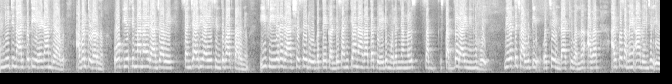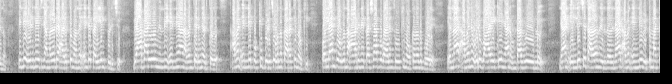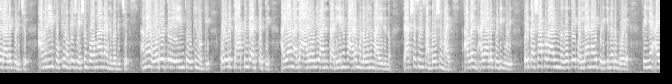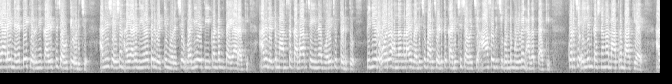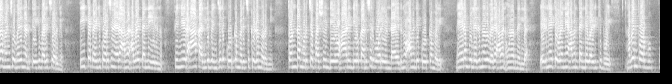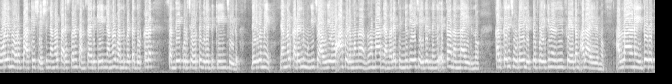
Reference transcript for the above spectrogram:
അഞ്ഞൂറ്റി നാൽപ്പത്തി ഏഴാം രാവ്. അവൾ തുടർന്നു. ഓ കീർത്തിമാനായ രാജാവേ സഞ്ചാരിയായ സിന്ധുബാദ് പറഞ്ഞു. ഈ ഭീകര രാക്ഷസ രൂപത്തെ കണ്ട് സഹിക്കാനാകാത്ത പേടി മൂലം ഞങ്ങൾ സ്തബ്- സ്തബ്ധരായി നിന്നുപോയി. നിലത്ത് ചവിട്ടി ഒച്ചയുണ്ടാക്കി വന്ന് അവർ അല്പസമയം ആ ബെഞ്ചിൽ ഇരുന്നു. പിന്നെ എഴുന്നേറ്റ് ഞങ്ങളുടെ അടുത്ത് വന്ന് എന്റെ കയ്യിൽ പിടിച്ചു. വ്യാപാരിയിൽ നിന്ന് എന്നെയാണ് അവൻ തിരഞ്ഞെടുത്തത്. അവൻ എന്നെ പൊക്കി പിടിച്ച് ഒന്ന് കറക്കി നോക്കി. കൊല്ലാൻ പോകുന്ന ആടിനെ കശാപ്പുകാരൻ തൂക്കി നോക്കുന്നത് പോലെ എന്നാൽ അവന് ഒരു വായക്കേ ഞാൻ ഉണ്ടാകുകയുള്ളൂ. ഞാൻ എല്ലിച്ച് താഴ്ന്നിരുന്നതിനാൽ അവൻ എന്നെ വിട്ട് മറ്റൊരാളെ പിടിച്ചു. അവനെയും പൊക്കി നോക്കിയ ശേഷം പോകാൻ അനുവദിച്ചു. അങ്ങനെ ഓരോരുത്തരെയും തൂക്കി നോക്കി. ഒടുവിൽ ക്യാപ്റ്റന്റെ അടുത്തെത്തി. അയാൾ നല്ല ആരോഗ്യവാനും തടിയനും ഭാരമുള്ളവനുമായിരുന്നു. രാക്ഷസന് സന്തോഷമായി. അവൻ അയാളെ പിടികൂടി. ഒരു കശാപ്പുകാരൻ മൃഗത്തെ കൊല്ലാനായി പിടിക്കുന്നത് പോലെ. പിന്നെ അയാളെ നിലത്തേക്ക് എറിഞ്ഞ് കഴുത്ത് ചവിട്ടി ഒടിച്ചു. അതിനുശേഷം അയാളെ നീളത്തിൽ വെട്ടിമുറിച്ച് വലിയ തീക്കൊണ്ടം തയ്യാറാക്കി. അതിലിട്ട് മാംസം കബാബ് ചെയ്യുന്ന പോലെ ചുട്ടെടുത്തു. പിന്നീട് ഓരോ അംഗങ്ങളായി വലിച്ചു പറിച്ചെടുത്ത് കടിച്ചു ചവച്ച് ആസ്വദിച്ചുകൊണ്ട് മുഴുവൻ അകത്താക്കി. കുറച്ച് എല്ലിൻ കഷ്ണങ്ങൾ മാത്രം ബാക്കിയായി. അത് അവൻ ചുമലിനടുത്തേക്ക് വലിച്ചെറിഞ്ഞു. തീറ്റ കഴിഞ്ഞ് കുറച്ചു നേരം അവൻ അവിടെ തന്നെ ഇരുന്നു. പിന്നീട് ആ കല്ല് ബെഞ്ചിൽ കൂർക്കം വലിച്ച് കിടന്നുറങ്ങി. തൊണ്ട മുറിച്ച പശുവിന്റെയോ ആടിന്റെയോ കരച്ചിൽ പോലെ ഉണ്ടായിരുന്നു അവന്റെ കൂർക്കം വലി നേരം പുലരുന്നത് വരെ അവൻ ഉണർന്നില്ല. എഴുന്നേറ്റ് ഉടനെ അവൻ തന്റെ വഴിക്ക് പോയി. അവൻ പോയെന്ന് ഉറപ്പാക്കിയ ശേഷം ഞങ്ങൾ പരസ്പരം സംസാരിക്കുകയും ഞങ്ങൾ വന്നുപെട്ട ദുർഘട സന്ധ്യയെക്കുറിച്ച് ഓർത്ത് വിലപിക്കുകയും ചെയ്തു. ദൈവമേ ഞങ്ങൾ കടലിൽ മുങ്ങി ചാവുകയോ ആ കുരമങ്ങന്മാർ ഞങ്ങളെ തിന്നുകയോ ചെയ്തിരുന്നെങ്കിൽ എത്ര നന്നായിരുന്നു. കൽക്കരി ചൂടയിൽ ഇട്ട് പൊയ്ക്കുന്നതിൽ ഭേദം അതായിരുന്നു. അള്ളാണ് ഇതൊരു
